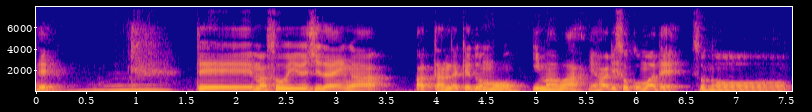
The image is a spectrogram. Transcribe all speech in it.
て、うん。で、まあそういう時代があったんだけども、今はやはりそこまで、その、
